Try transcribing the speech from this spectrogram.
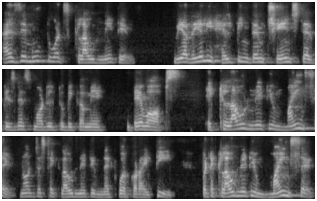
as they move towards cloud native, we are really helping them change their business model to become a DevOps, a cloud native mindset, not just a cloud native network or IT, but a cloud native mindset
